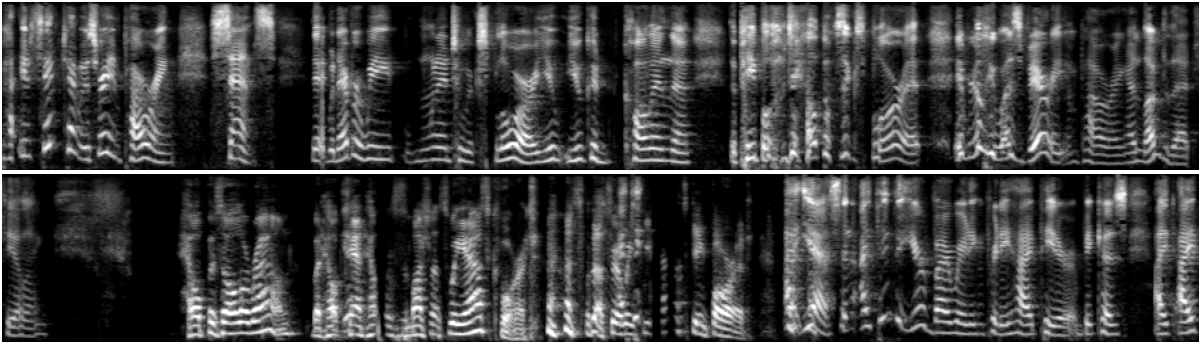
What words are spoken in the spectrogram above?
at the same time, it was very empowering sense that whatever we wanted to explore, you you could call in the the people to help us explore it. It really was very empowering. I loved that feeling help is all around, but help can't help us as much as we ask for it. so that's why we think, keep asking for it. uh, yes, and I think that you're vibrating pretty high, Peter, because I, I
